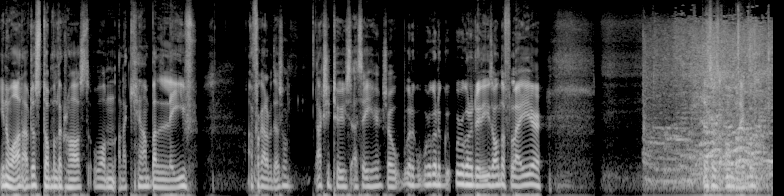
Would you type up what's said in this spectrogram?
You know what? I've just stumbled across one and I can't believe I forgot about this one. Actually, two I see here. So we're gonna we're gonna we're gonna do these on the fly here. This is unbelievable.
